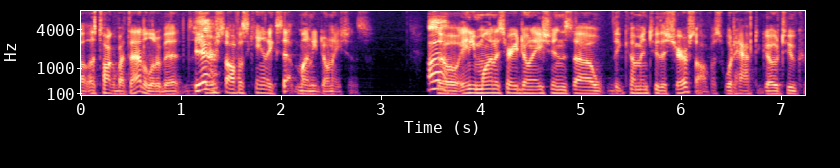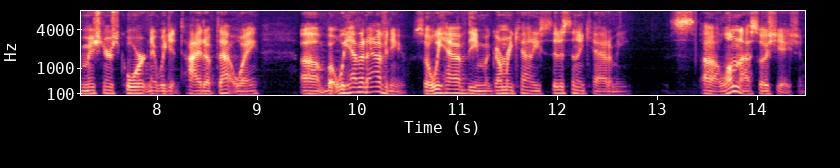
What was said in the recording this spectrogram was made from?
uh, let's talk about that a little bit. The Yeah. sheriff's office can't accept money donations. Oh. So any monetary donations uh, that come into the sheriff's office would have to go to commissioner's court, and it would get tied up that way. Uh, but we have an avenue. So we have the Montgomery County Citizen Academy uh, Alumni Association,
